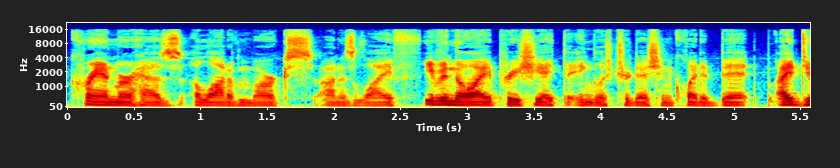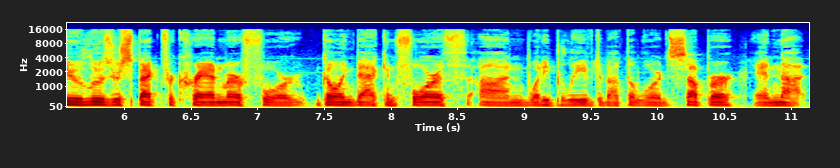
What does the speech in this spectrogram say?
Cranmer has a lot of marks on his life. Even though I appreciate the English tradition quite a bit, I do lose respect for Cranmer for going back and forth on what he believed about the Lord's Supper and not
